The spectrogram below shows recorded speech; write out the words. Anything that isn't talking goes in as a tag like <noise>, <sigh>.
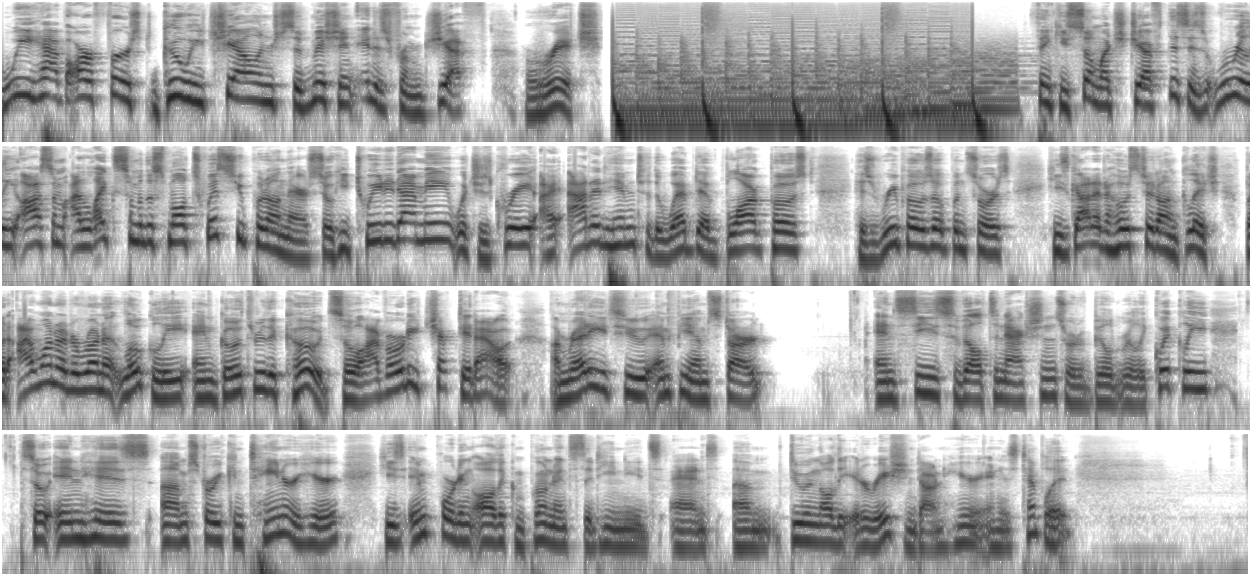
we have our first GUI challenge submission. It is from Jeff Rich. Thank you so much, Jeff. This is really awesome. I like some of the small twists you put on there. So he tweeted at me, which is great. I added him to the web dev blog post. His repo is open source. He's got it hosted on Glitch, but I wanted to run it locally and go through the code. So I've already checked it out. I'm ready to npm start and see Svelte in action sort of build really quickly. So in his um, story container here, he's importing all the components that he needs and um, doing all the iteration down here in his template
